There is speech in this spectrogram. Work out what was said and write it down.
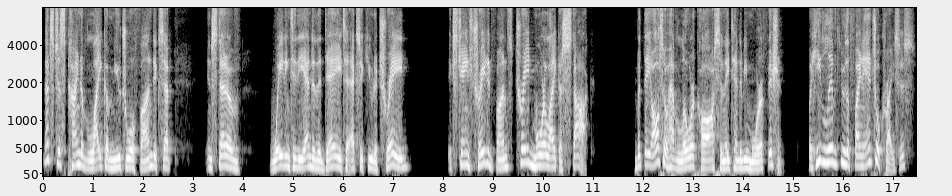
That's just kind of like a mutual fund, except instead of waiting to the end of the day to execute a trade, exchange traded funds trade more like a stock. But they also have lower costs and they tend to be more efficient. But he lived through the financial crisis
